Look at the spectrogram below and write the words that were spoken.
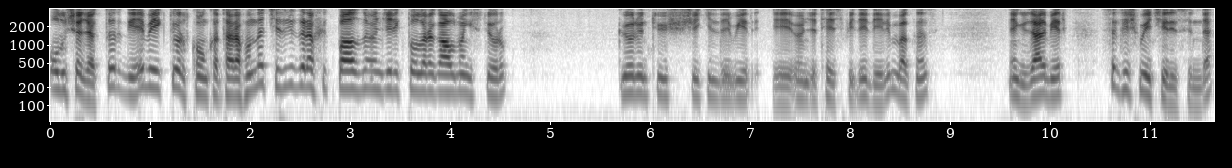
oluşacaktır diye bekliyoruz Konka tarafında. Çizgi grafik bazlı öncelikli olarak almak istiyorum. Görüntüyü şu şekilde bir e, önce tespit edelim. Bakınız ne güzel bir sıkışma içerisinde.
